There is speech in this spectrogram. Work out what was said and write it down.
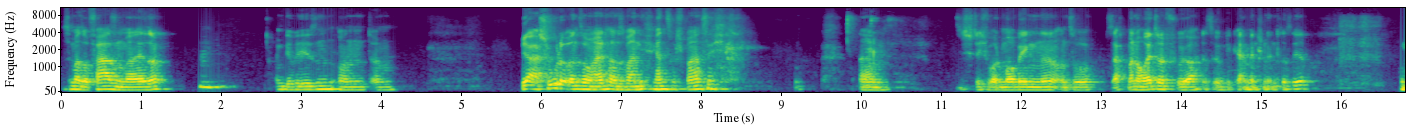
Das ist immer so phasenweise mhm. gewesen. Und ähm, ja, Schule und so weiter, das war nicht ganz so spaßig. ähm, Stichwort Mobbing ne? und so sagt man heute. Früher hat das irgendwie keinen Menschen interessiert.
